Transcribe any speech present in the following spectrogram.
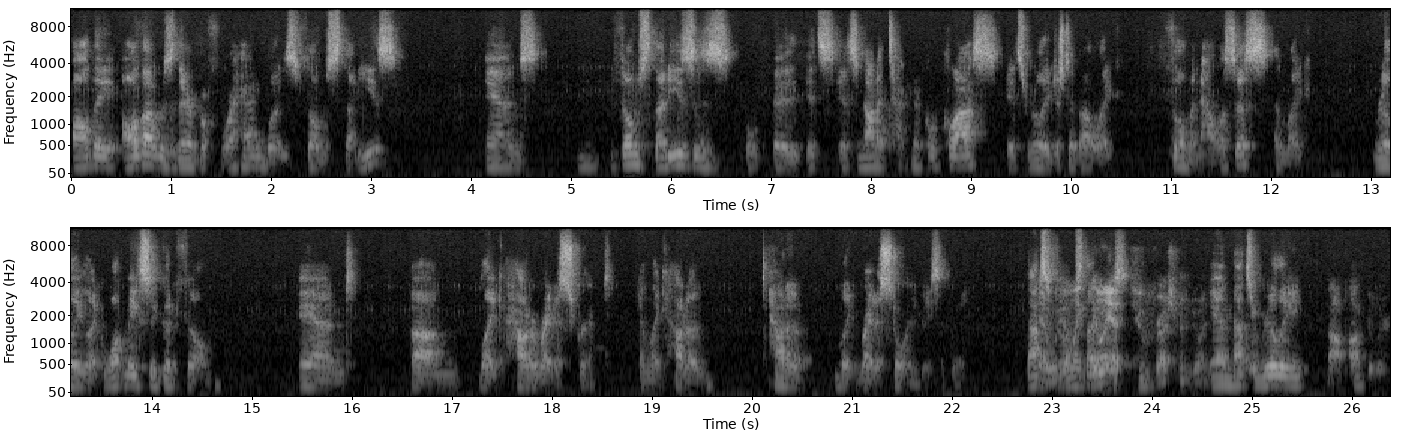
all they all that was there beforehand was film studies and film studies is it's it's not a technical class it's really just about like film analysis and like really like what makes a good film and um, like how to write a script and like how to how to like write a story basically that's yeah, we film only, we studies only had two freshmen join. and that, that's really not popular.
